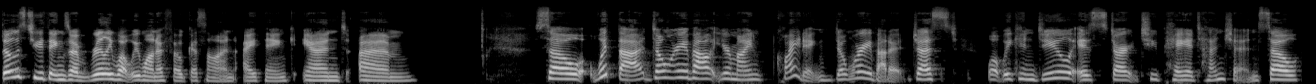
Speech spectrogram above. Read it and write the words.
those two things are really what we want to focus on, I think. And um, so, with that, don't worry about your mind quieting. Don't worry about it. Just what we can do is start to pay attention. So,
